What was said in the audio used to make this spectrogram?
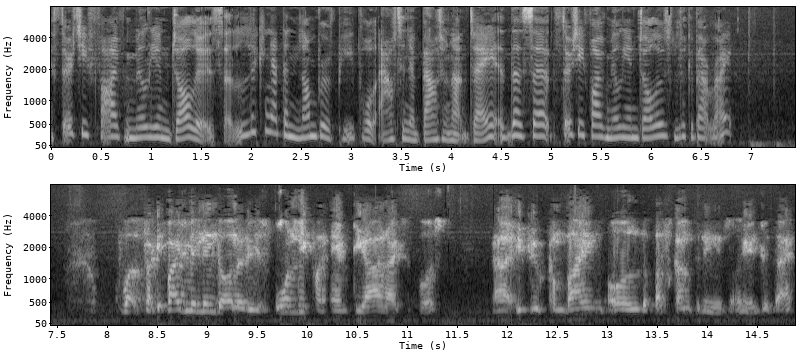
$35 million. looking at the number of people out and about on that day, does uh, $35 million look about right? Well, $35 million is only for MTR, I suppose. Uh, if you combine all the bus companies into that,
